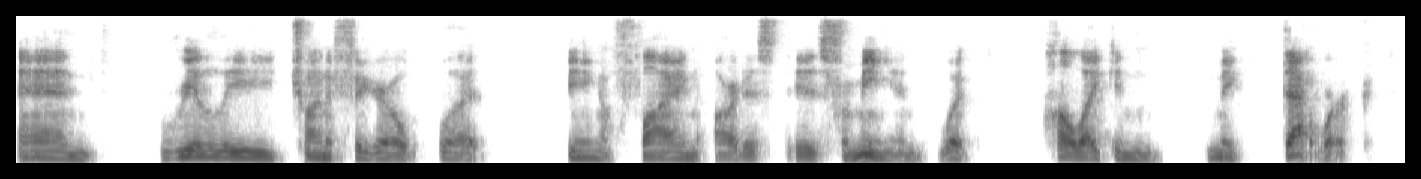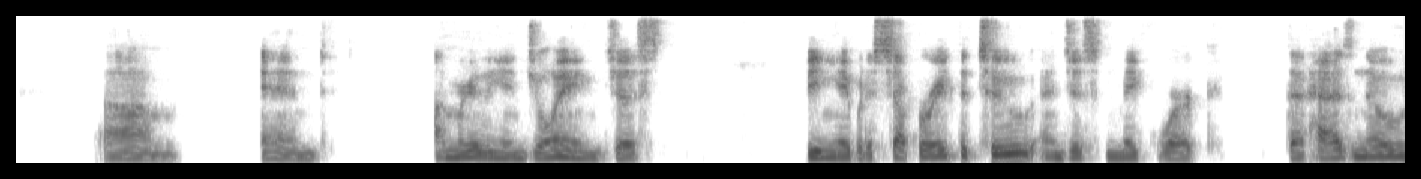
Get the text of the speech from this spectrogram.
and really trying to figure out what being a fine artist is for me and what how I can make that work. Um, and I'm really enjoying just being able to separate the two and just make work that has no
